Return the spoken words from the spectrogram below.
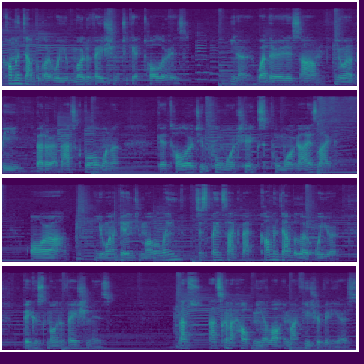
comment down below what your motivation to get taller is. You know, whether it is um you want to be better at basketball, want to get taller to pull more chicks, pull more guys, like or uh, you want to get into modeling, just things like that. Comment down below what your biggest motivation is. That's that's gonna help me a lot in my future videos.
